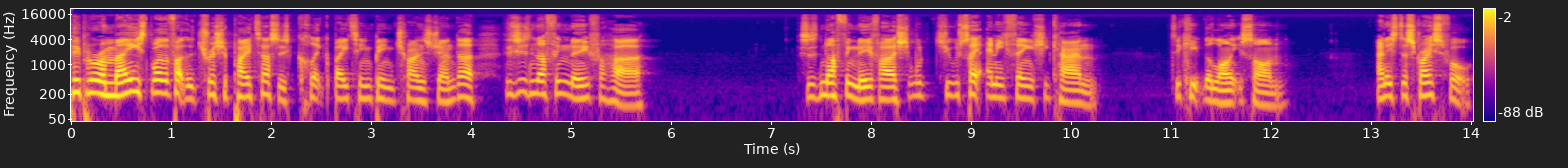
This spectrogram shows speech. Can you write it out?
People are amazed by the fact that Trisha Paytas is clickbaiting being transgender. This is nothing new for her. This is nothing new for her. She will, she will say anything she can to keep the lights on. And it's disgraceful.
